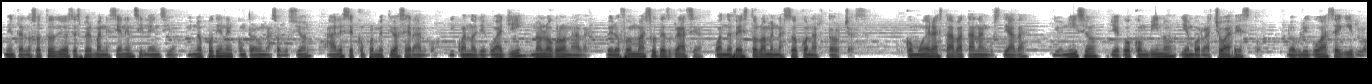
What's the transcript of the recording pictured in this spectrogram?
mientras los otros dioses permanecían en silencio y no podían encontrar una solución, Ares se comprometió a hacer algo, y cuando llegó allí no logró nada, pero fue más su desgracia cuando Festo lo amenazó con antorchas. Como Hera estaba tan angustiada, Dionisio llegó con vino y emborrachó a Festo. Lo obligó a seguirlo.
